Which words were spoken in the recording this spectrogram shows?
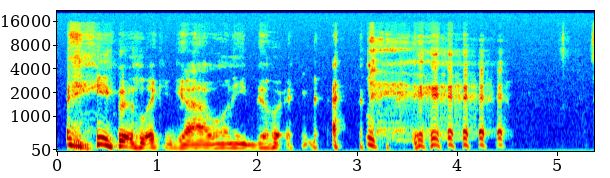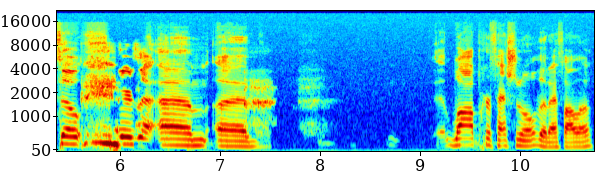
he would look at God, won't he do it? so there's a um a law professional that I follow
